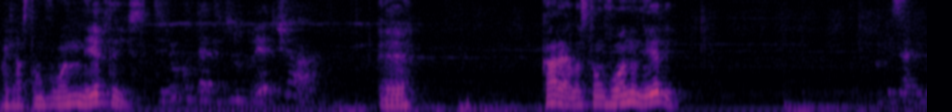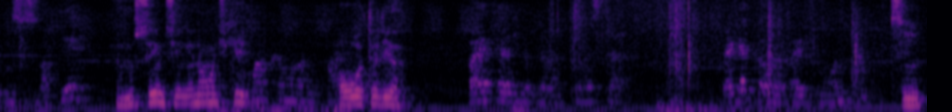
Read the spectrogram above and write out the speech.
Mas elas estão voando nele, Thaís. Você viu que o teto é tudo preto, Thiago? É. Cara, elas estão voando nele. Por que será que ele começou a se bater? Eu não sei, não sei nem onde que. Uma cama lá no quarto. Ó o outro ali, ó. Vai até ali ó, pra, mostrar. Pega a câmera pra ir filmando tudo. Sim.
